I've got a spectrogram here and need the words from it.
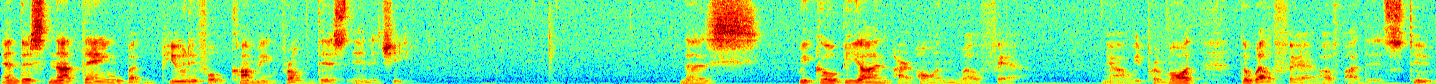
And there's nothing but beautiful coming from this energy. Thus, we go beyond our own welfare. Yeah, we promote the welfare of others too.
